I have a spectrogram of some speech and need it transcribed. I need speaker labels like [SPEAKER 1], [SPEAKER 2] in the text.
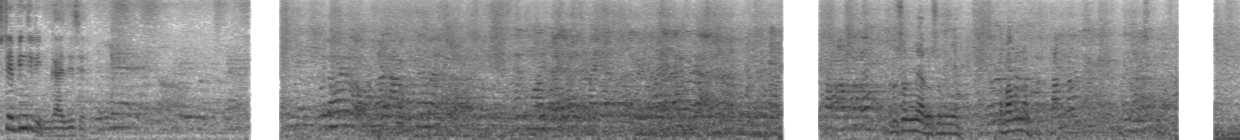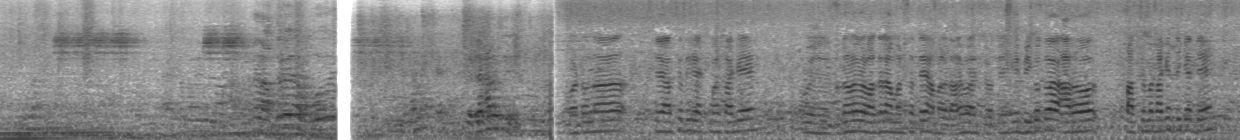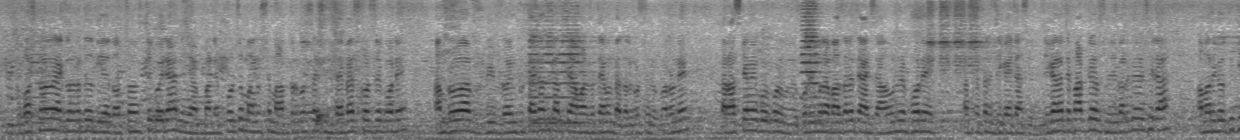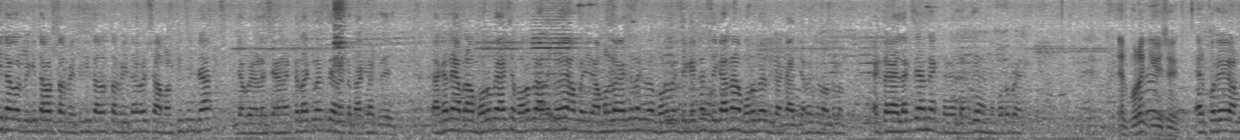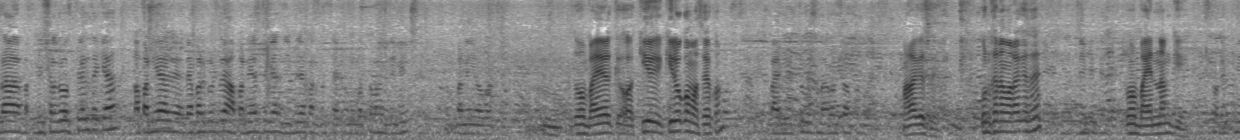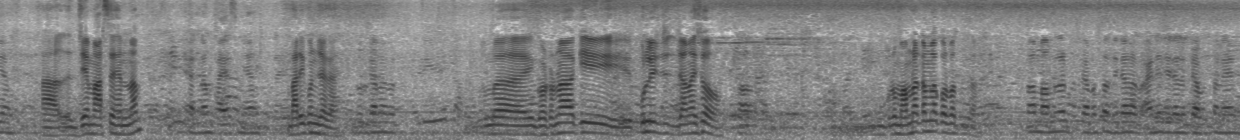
[SPEAKER 1] Step injury
[SPEAKER 2] গায়ে দিছে।
[SPEAKER 3] রসুন মিয়া রসুন মিয়া। পাবেন না
[SPEAKER 4] ঘটনা সে আজকে থেকে এক মাস আগে ওই দুর্গানগর বাজারে আমার সাথে আমার দাঁড়া হয়েছিল তো এই বিগত আরও পাঁচ, ছয় মাস আগের থেকে যে বসনগর একজনের সাথে দিয়ে দশটি করে মানে প্রচুর মানুষের মারধর করছে চিন্তায় ব্যাস করছে করে। আমরাও রহিমপুর টাইটা ছিলাম তো আমার সাথে এমন বেতাল করছিল। কারণে তার আজকে আমি করিমুরা বাজারেতে আসছি আহুনের পরে আজকে তার জিগাইতে আসি জিগানাতে ফাট গেছিল এবার গেছিল, আমার কেউ তুই কিতা করবে কিতা করতে পারবে তুই কিতা করতে পারবে এটা করছে, আমার টিফিনটা যাবে সেখানে একটা দাগ লাগছে একটা দাগ লাগছে। এখানে আমরা বড় ভাই আছে ভাই অনেক আমি আমার লাগে আছে লাগছে ভাই জিগাইতে জিগানা বড় ভাই দুটা গায়ে জানাইছে লগে লগে। একটা গায়ে লাগছে এখানে একটা গায়ে লাগছে বড় ভাই
[SPEAKER 2] এরপরে কি হয়েছে?
[SPEAKER 4] এরপরে আমরা বিশালগড় হসপিটাল থেকে আপানিয়া রেফার করছে আপানিয়ার থেকে জিবি রেফার করছে এখন বর্তমানে দেখি মানে ইয়ে করছে।
[SPEAKER 2] তোমার ভাইয়ের কি- কি কীরকম আছে এখন?
[SPEAKER 4] ভাই মৃত্যু ঘোষণা করছে
[SPEAKER 2] মারা গেছে? কোনখানে মারা গেছে? তোমার ভাইয়ের নাম কি?
[SPEAKER 4] শরীফ মিয়া।
[SPEAKER 2] আর যে মারছে হের নাম?
[SPEAKER 4] এর নাম ফায়াস মিয়া।
[SPEAKER 2] বাড়ি কোন জায়গায়? তোমরা এই ঘটনা কি পুলিশ জানাইছো। কোনো মামলা টামলা করবা তোমরা?
[SPEAKER 4] মামলার ব্যবস্থা যেটা আইনে যেটা ব্যবস্থা নেয়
